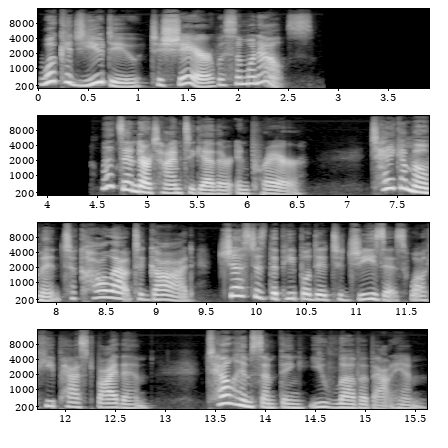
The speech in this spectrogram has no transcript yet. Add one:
What could you do to share with someone else? Let's end our time together in prayer. Take a moment to call out to God just as the people did to Jesus while he passed by them. Tell him something you love about him.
